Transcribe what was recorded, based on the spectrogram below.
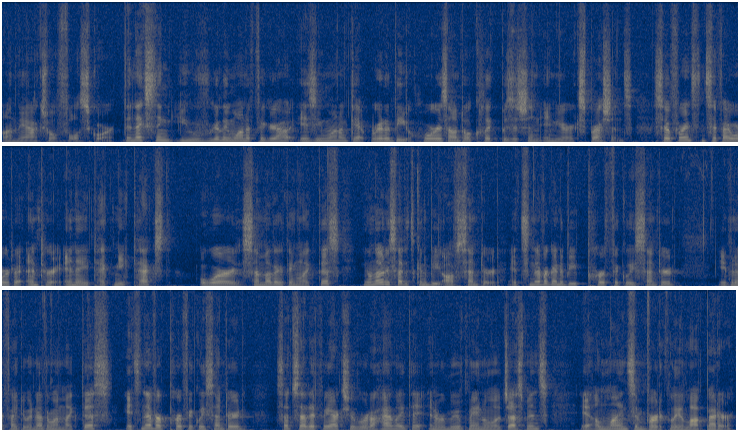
on the actual full score. The next thing you really want to figure out is you want to get rid of the horizontal click position in your expressions. So for instance, if I were to enter in a technique text, or some other thing like this, you'll notice that it's going to be off-centered. It's never going to be perfectly centered. Even if I do another one like this, it's never perfectly centered, such that if we actually were to highlight it and remove manual adjustments, it aligns them vertically a lot better.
